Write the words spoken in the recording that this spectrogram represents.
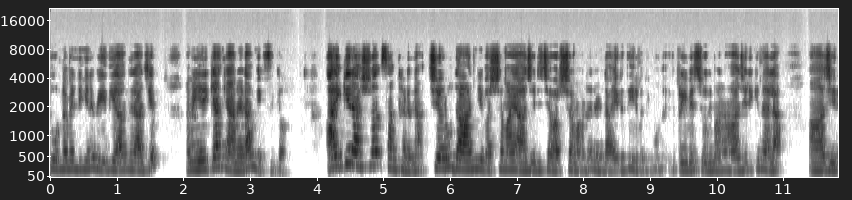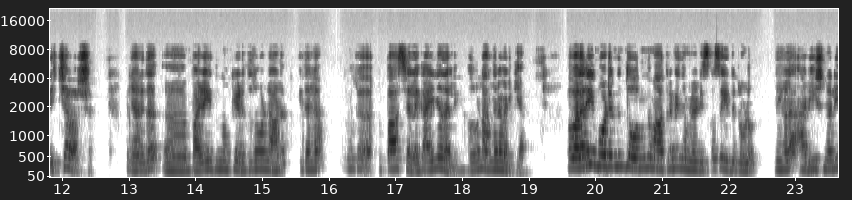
ടൂർണമെന്റിന് വേദിയാകുന്ന രാജ്യം അമേരിക്ക കാനഡ മെക്സിക്കോ. ഐക്യരാഷ്ട്ര സംഘടന ചെറുധാന്യ വർഷമായി ആചരിച്ച വർഷമാണ് രണ്ടായിരത്തി ഇരുപത്തി മൂന്ന് ഇത് പ്രീവിയസ് ചോദ്യമാണ്. ആചരിക്കുന്നതല്ല ആചരിച്ച വർഷം. ഞാനിത് പഴയ ഇത് നോക്കി എടുത്തത് കൊണ്ടാണ് ഇതെല്ലാം നമുക്ക് പാസ്റ്റ് അല്ലേ കഴിഞ്ഞതല്ലേ? അതുകൊണ്ട് അങ്ങനെ പഠിക്കാം. അപ്പൊ വളരെ ഇമ്പോർട്ടന്റ് തോന്നുന്നത് മാത്രമേ നമ്മൾ ഡിസ്കസ് ചെയ്തിട്ടുള്ളൂ. നിങ്ങൾ അഡീഷണലി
